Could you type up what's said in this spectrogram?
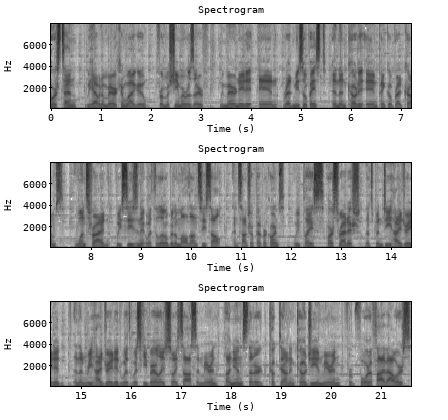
course 10, we have an American Wagyu from Mishima Reserve. We marinate it in red miso paste and then coat it in panko breadcrumbs. Once fried, we season it with a little bit of Maldon sea salt and Sansho peppercorns. We place horseradish that's been dehydrated and then rehydrated with whiskey barrel aged soy sauce and mirin, onions that are cooked down in koji and mirin for four to five hours.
